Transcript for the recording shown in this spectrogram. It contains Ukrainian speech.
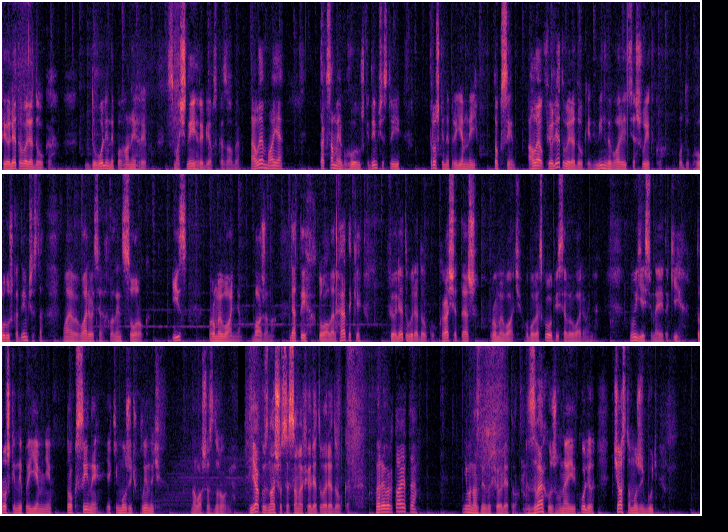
Фіолетова рядовка. Доволі непоганий гриб. Смачний гриб, я б сказав би. Але має, так само як горушки димчастої, трошки неприємний токсин. Але у фіолетової рядовки він виварюється швидко. От горушка димчаста має виварюватися хвилин 40 із промиванням бажано. Для тих, хто алергетики, фіолетову рядовку краще теж промивати, обов'язково після виварювання. Ну, є у неї такі трошки неприємні токсини, які можуть вплинути на ваше здоров'я. Як узнати, що це саме фіолетова рядовка? Перевертаєте, і вона знизу фіолетова. Зверху ж у неї колір часто може бути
